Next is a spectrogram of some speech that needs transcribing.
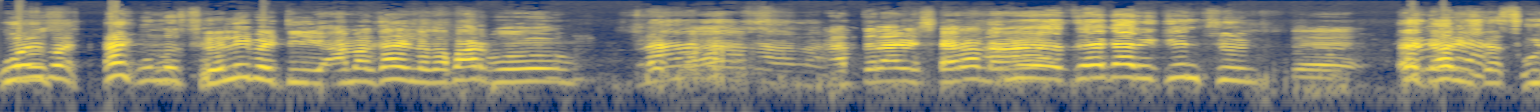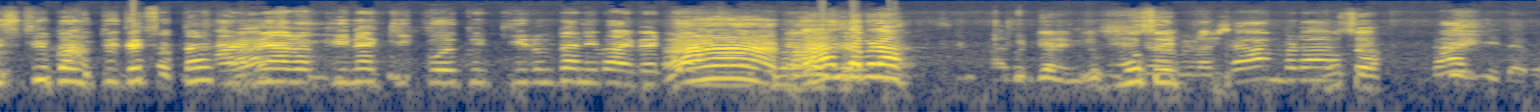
ওই ভাই? কোন সেলিব্রিটি আমার গাড়ি লাগা পারব? যে গাড়ি কিনছুন এই গাড়িটা সুষ্টি পাল তুই দেখছ না আমি আর কিনা কি কই তুই কিরম জানি ভাই বেটা? হ্যাঁ, বড়া মুসুন মুসো গাড়ি দেখো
